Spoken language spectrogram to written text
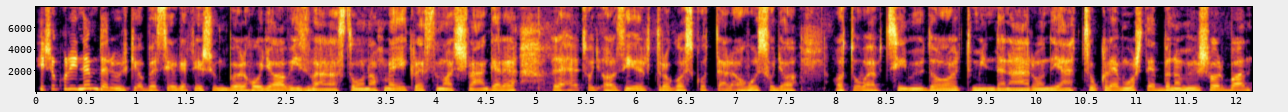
és akkor így nem derült ki a beszélgetésünkből, hogy a vízválasztónak melyik lesz a nagy slágere. Lehet, hogy azért ragaszkodtál ahhoz, hogy a, a Tovább című dalt minden áron játsszuk le most ebben a műsorban,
